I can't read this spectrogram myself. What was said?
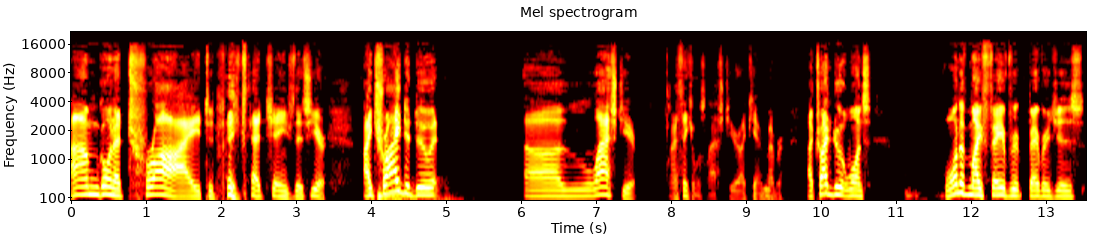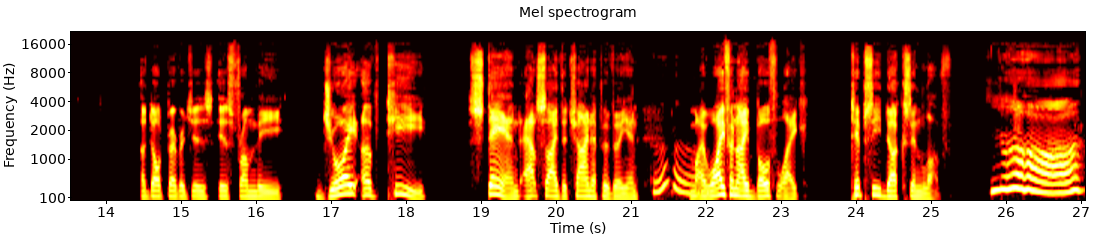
I'm going to try to make that change this year. I tried to do it uh, last year. I think it was last year. I can't remember. I tried to do it once. One of my favorite beverages, adult beverages, is from the Joy of Tea stand outside the China Pavilion. My wife and I both like Tipsy Ducks in Love. Aw.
